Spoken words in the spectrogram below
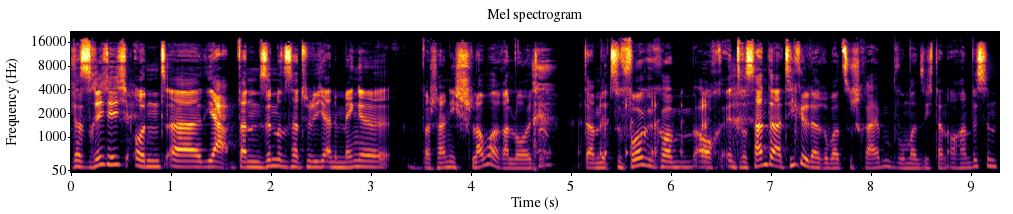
das ist richtig. Und äh, ja, dann sind uns natürlich eine Menge wahrscheinlich schlauerer Leute damit zuvorgekommen, auch interessante Artikel darüber zu schreiben, wo man sich dann auch ein bisschen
